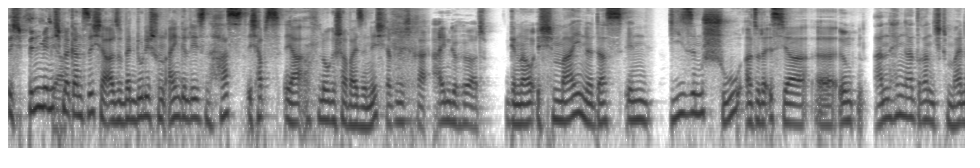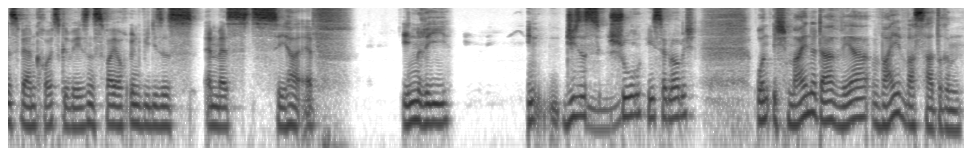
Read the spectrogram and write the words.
ich bin mir nicht ja. mehr ganz sicher. Also, wenn du dich schon eingelesen hast, ich hab's ja logischerweise nicht. Ich habe nicht eingehört. Genau, ich meine, dass in diesem Schuh, also da ist ja äh, irgendein Anhänger dran. Ich meine, es wäre ein Kreuz gewesen. Es war ja auch irgendwie dieses MSCHF Inri in Jesus mhm. Schuh hieß er, glaube ich. Und ich meine, da wäre Weihwasser drin.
